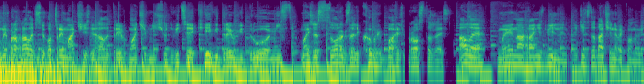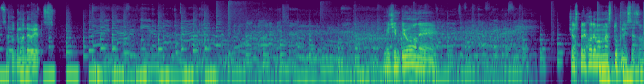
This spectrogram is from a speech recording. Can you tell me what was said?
Ми програли всього три матчі, зіграли три матчі в нічю. Дивіться, який відрив від другого місця. Майже 40 залікових балів. Просто жесть. Але ми на грані звільнень. Якісь задачі не виконуються. Будемо дивитися. Ми чемпіони. Що ж, переходимо в наступний сезон.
